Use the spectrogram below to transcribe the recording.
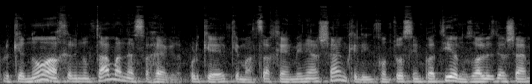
Porque Noach ele não estava nessa regra. Por quê? Que Matzachem Ben Hashem, que ele encontrou simpatia nos olhos de Hashem.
